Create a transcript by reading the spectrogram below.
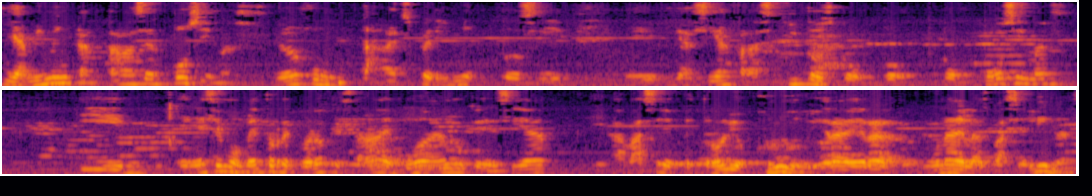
y a mí me encantaba hacer pócimas. Yo juntaba experimentos y, eh, y hacía frasquitos con, con, con pócimas. Y en ese momento recuerdo que estaba de moda algo que decía eh, a base de petróleo crudo, y era, era una de las vaselinas.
